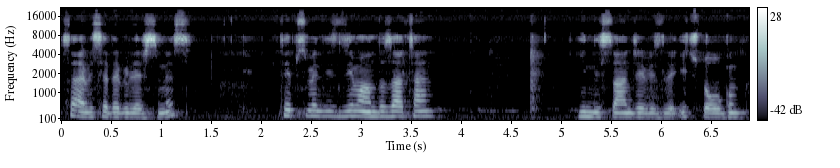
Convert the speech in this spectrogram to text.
servis edebilirsiniz. Tepsime dizdiğim anda zaten Hindistan cevizli iç dolgum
